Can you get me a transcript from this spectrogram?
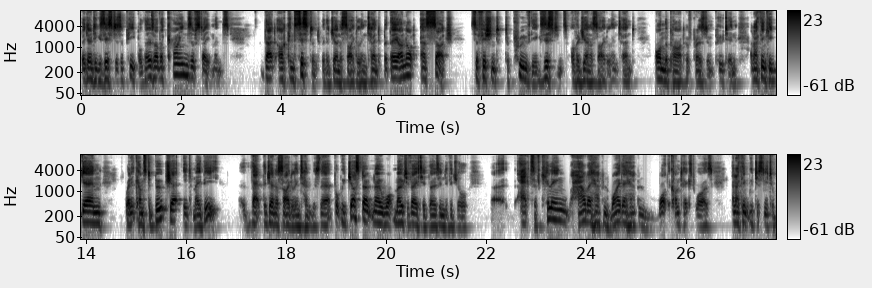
They don't exist as a people. Those are the kinds of statements that are consistent with a genocidal intent, but they are not, as such, sufficient to prove the existence of a genocidal intent on the part of President Putin. And I think, again, when it comes to Bucha, it may be that the genocidal intent was there, but we just don't know what motivated those individual acts of killing, how they happened, why they happened, what the context was. And I think we just need to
